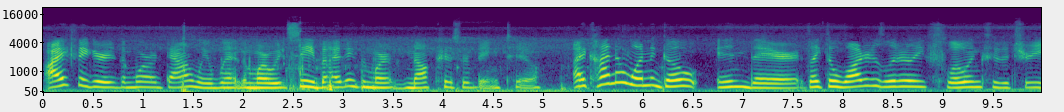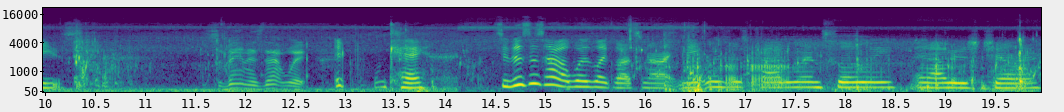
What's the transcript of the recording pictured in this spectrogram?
I figured the more down we went, the more we'd see, but I think the more noxious we're being too. I kind of want to go in there. Like the water is literally flowing through the trees. Savannah's that way. Okay. See, this is how it was like last night. Nate was just paddling slowly, and I was just chilling.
